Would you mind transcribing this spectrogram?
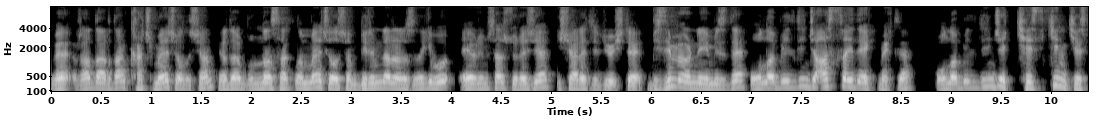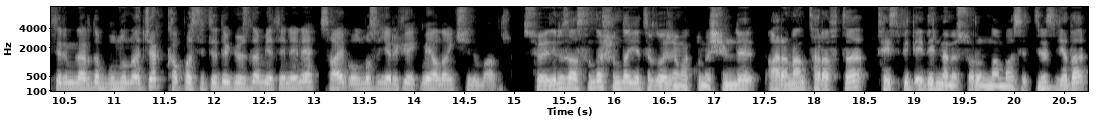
ve radardan kaçmaya çalışan ya da bundan saklanmaya çalışan birimler arasındaki bu evrimsel sürece işaret ediyor. İşte bizim örneğimizde olabildiğince az sayıda ekmekle olabildiğince keskin kestirimlerde bulunacak kapasitede gözlem yeteneğine sahip olması gerekiyor ekmeği alan kişinin Bahadır. Söylediğiniz aslında şunu da getirdi hocam aklıma. Şimdi aranan tarafta tespit edilmeme sorunundan bahsettiniz ya da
